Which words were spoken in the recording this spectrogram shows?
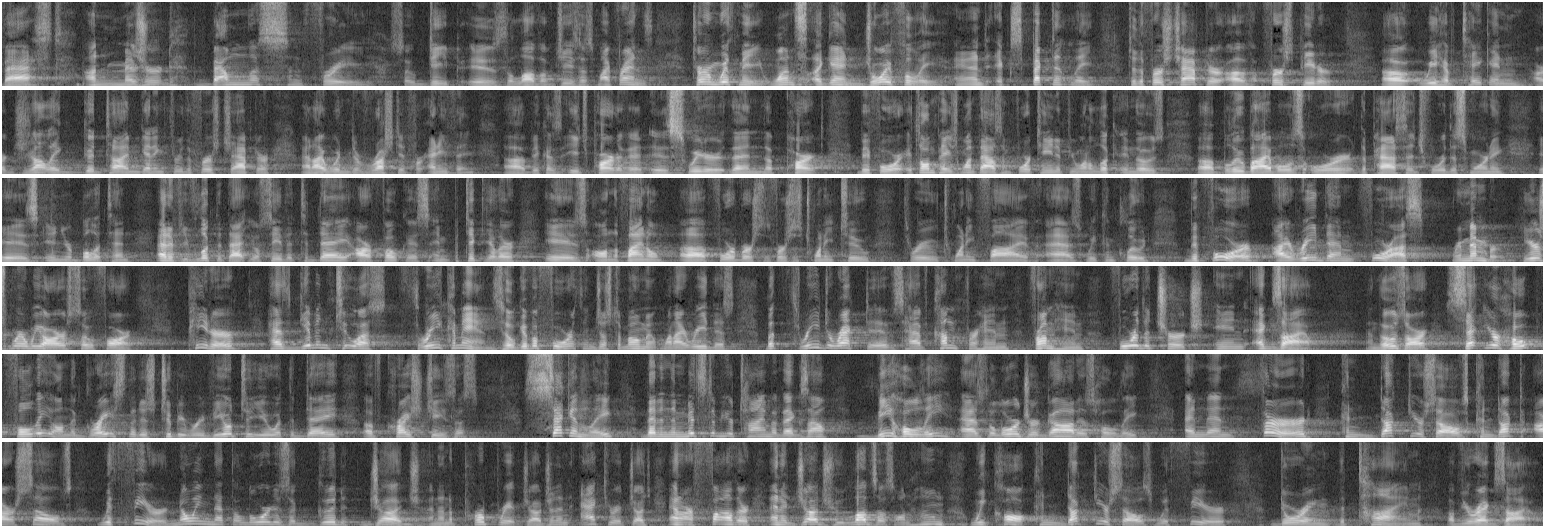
Vast, unmeasured, boundless, and free. So deep is the love of Jesus. My friends, turn with me once again, joyfully and expectantly, to the first chapter of 1 Peter. Uh, we have taken our jolly good time getting through the first chapter, and I wouldn't have rushed it for anything uh, because each part of it is sweeter than the part before. It's on page 1014 if you want to look in those uh, blue Bibles, or the passage for this morning is in your bulletin. And if you've looked at that, you'll see that today our focus in particular is on the final uh, four verses, verses 22 through 25 as we conclude. Before I read them for us, remember, here's where we are so far. Peter has given to us three commands. He'll give a fourth in just a moment when I read this, but three directives have come for him from him for the church in exile. And those are set your hope fully on the grace that is to be revealed to you at the day of Christ Jesus. Secondly, that in the midst of your time of exile, be holy as the Lord your God is holy. And then third, conduct yourselves, conduct ourselves with fear, knowing that the Lord is a good judge and an appropriate judge and an accurate judge and our Father and a judge who loves us, on whom we call. Conduct yourselves with fear during the time of your exile.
